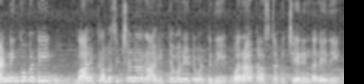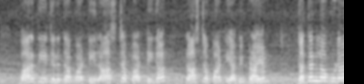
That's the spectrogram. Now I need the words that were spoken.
అండ్ ఇంకొకటి వారి క్రమశిక్షణ రాహిత్యం అనేటువంటిది పరాకాష్ఠకు చేరిందనేది భారతీయ జనతా పార్టీ రాష్ట్ర పార్టీగా రాష్ట్ర పార్టీ అభిప్రాయం. గతంలో కూడా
